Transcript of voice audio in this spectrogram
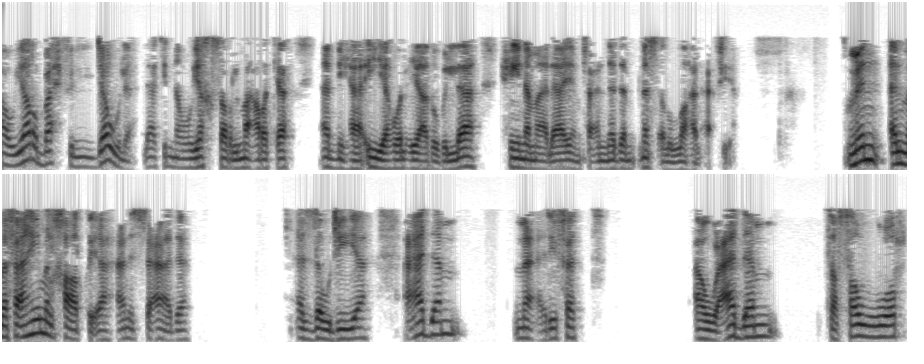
أو يربح في الجولة لكنه يخسر المعركة النهائية والعياذ بالله حينما لا ينفع الندم. نسأل الله العافية. من المفاهيم الخاطئة عن السعادة الزوجية عدم معرفة أو عدم تصور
